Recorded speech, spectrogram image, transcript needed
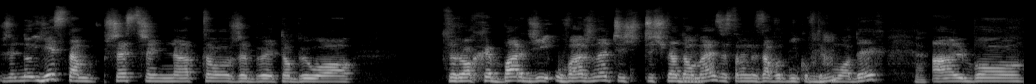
że no jest tam przestrzeń na to, żeby to było trochę bardziej uważne czy, czy świadome ze strony zawodników tych młodych, Tak. albo,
